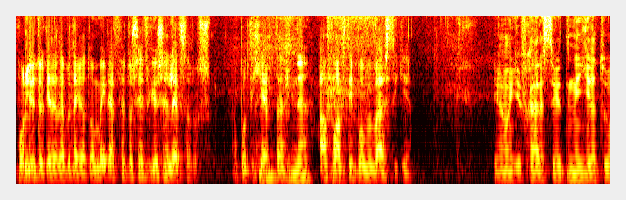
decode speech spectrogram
πολύ το και 35 εκατομμύρια, φέτος έφυγε ως ελεύθερος από τη Χέρτα, ναι. αφού αυτή υποβιβάστηκε. Είχαμε και ευχάριστα για την υγεία του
